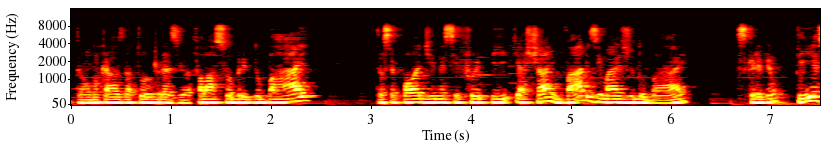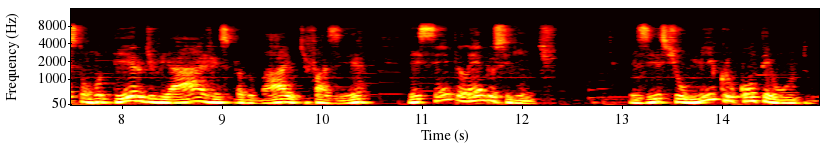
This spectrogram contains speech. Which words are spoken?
Então, no caso da Tour Brasil, vai falar sobre Dubai. Então, você pode ir nesse Free Pick, achar várias imagens de Dubai escrever um texto, um roteiro de viagens para Dubai, o que fazer. E sempre lembre o seguinte: existe o micro conteúdo.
